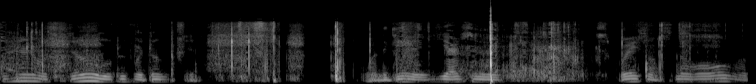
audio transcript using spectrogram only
Hannah was still looking for Duncan. When again, he actually sprayed some snow all over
